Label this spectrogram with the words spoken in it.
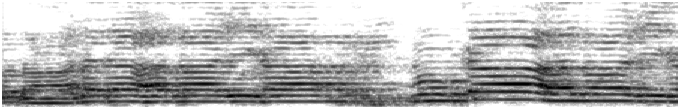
ഭദ്രകാളിയുമായിരിക്കുന്നു നാലര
